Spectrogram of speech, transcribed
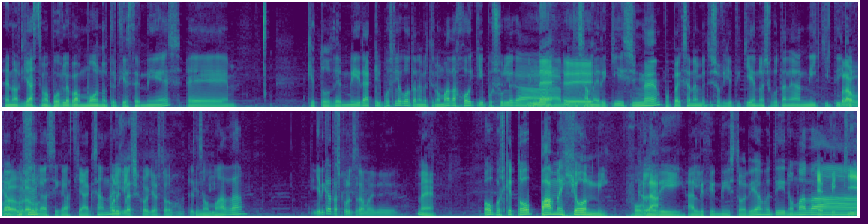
ένα διάστημα που έβλεπα μόνο τέτοιες ταινίες. Ε, και το The Miracle, πώς λεγόταν, με την ομάδα hockey που σου έλεγα Ναι, με ε, τη Αμερικής Ναι. που παίξανε με τη Σοβιετική Ένωση που ήταν ανίκητη Μπράβο, και κάπου μπράβο, μπράβο. σιγά σιγά φτιάξανε Πολύ κλασικό κι αυτό. την έτσι. ομάδα. Γενικά τα σπορτ δράμα είναι. Ναι. Όπως και το Πάμε Χιόνι. Φοβερή αληθινή ιστορία με την ομάδα Επική,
